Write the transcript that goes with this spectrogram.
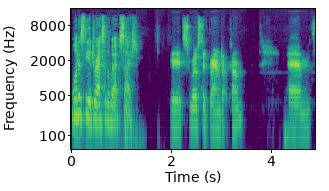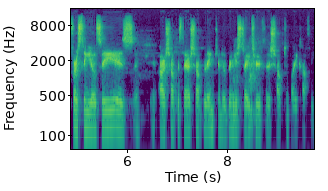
what is the address of the website? It's roastedbrown.com. Um, first thing you'll see is our shop is their shop link and it'll bring you straight through to the shop to buy coffee.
